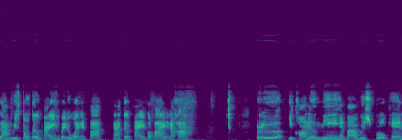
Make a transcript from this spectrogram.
หลัง wish ต้องเติม I เข้าไปด้วยเห็นปะนะเติม I เข้าไปนะคะหรืออีกข้อหนึ่งนี่เห็นป่ะ wish broken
